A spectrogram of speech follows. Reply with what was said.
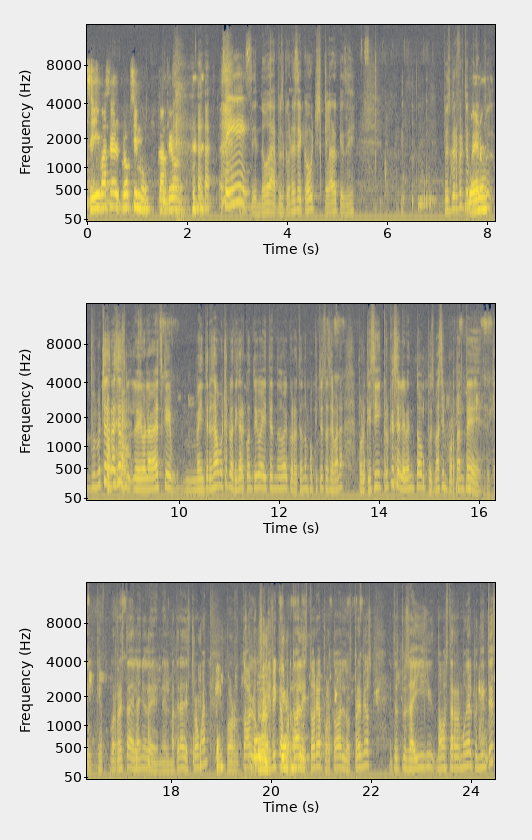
Sí, va a ser el próximo campeón. Sí. Sin duda, pues con ese coach, claro que sí. Pues perfecto, Bueno. pues, pues muchas gracias. Le digo, la verdad es que me interesaba mucho platicar contigo. Ahí te anduve correteando un poquito esta semana. Porque sí, creo que es el evento pues más importante que, que resta del año de- en el materia de Strongman. Por todo lo que significa, por toda la historia, por todos los premios. Entonces, pues ahí vamos a estar muy al pendientes.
